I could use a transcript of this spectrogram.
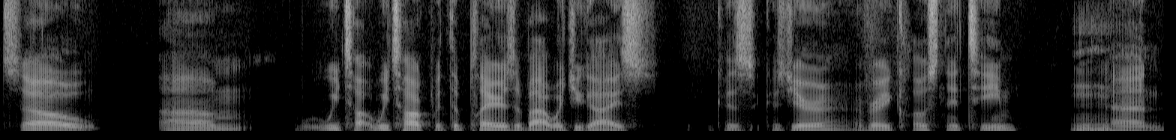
So, um, we talk we talk with the players about what you guys, because because you're a very close knit team, mhm. and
